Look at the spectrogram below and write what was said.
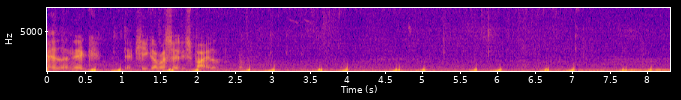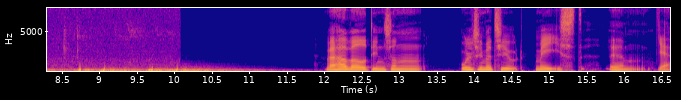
Jeg hedder Nick. Jeg kigger mig selv i spejlet. Hvad har været din sådan ultimativt mest øhm, ja,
